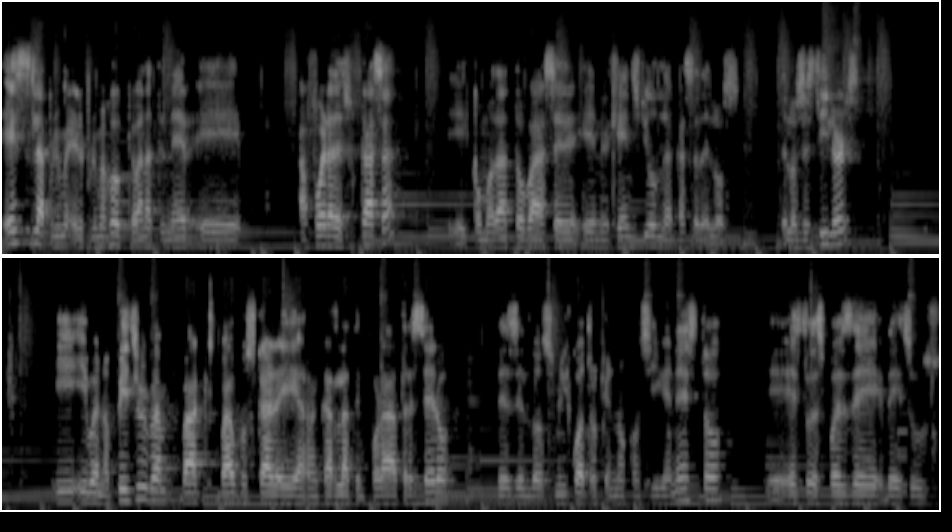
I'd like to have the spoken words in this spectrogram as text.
ese es el primer juego que van a tener eh, afuera de su casa. Eh, como dato va a ser en el Hainesfield, la casa de los, de los Steelers. Y, bueno, Pittsburgh va, a buscar arrancar la temporada 3-0 desde el 2004 que no consiguen esto. Eh, esto después de, de, sus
